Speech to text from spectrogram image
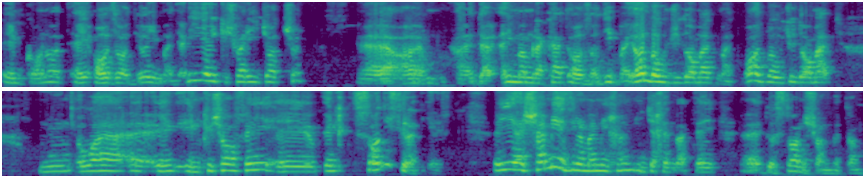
امکانات آزادی های مدنی در کشور ایجاد شد. در این مملکت آزادی بیان به وجود آمد مطبوعات به وجود آمد. و انکشاف اقتصادی صورت گرفت. شمی از این من می‌خوام اینجا خدمت دوستانشان بتم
